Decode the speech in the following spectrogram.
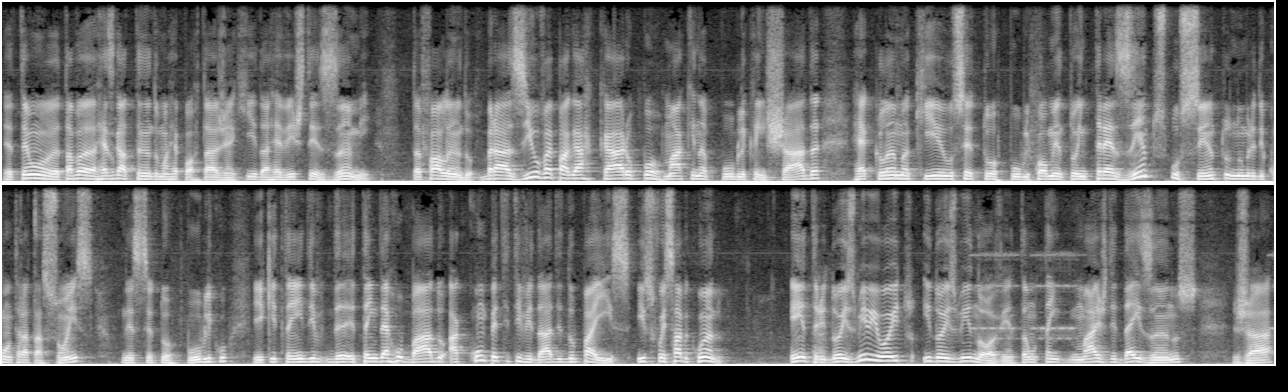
Eu tenho, eu resgatando uma reportagem aqui da revista Exame Está falando, Brasil vai pagar caro por máquina pública inchada, reclama que o setor público aumentou em 300% o número de contratações nesse setor público e que tem, de, de, tem derrubado a competitividade do país. Isso foi, sabe quando? Entre 2008 e 2009. Então tem mais de 10 anos já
